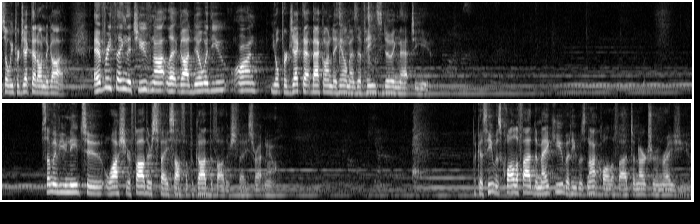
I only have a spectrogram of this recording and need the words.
So we project that onto God. Everything that you've not let God deal with you on, you'll project that back onto Him as if He's doing that to you. Some of you need to wash your father's face off of God the Father's face right now. Because he was qualified to make you, but he was not qualified to nurture and raise you.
